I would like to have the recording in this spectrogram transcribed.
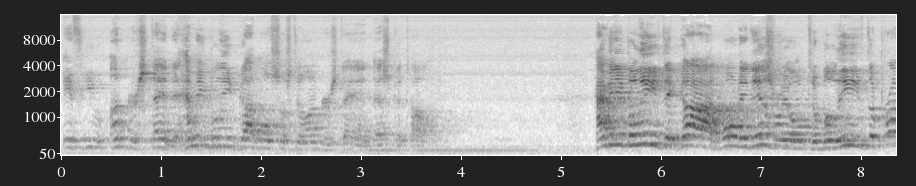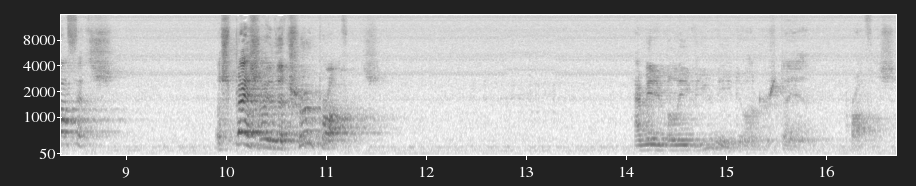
if you understand it. How many believe God wants us to understand eschatology? How many believe that God wanted Israel to believe the prophets? Especially the true prophets. How many believe you need to understand prophecy?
